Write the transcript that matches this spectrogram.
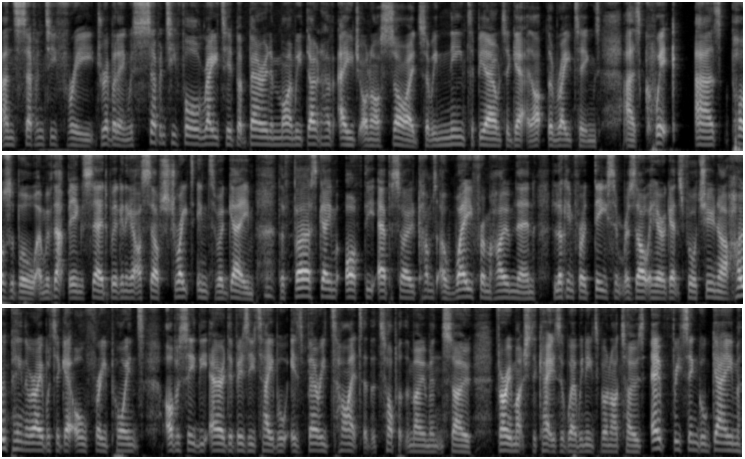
And 73 dribbling. With 74 rated, but bearing in mind we don't have age on our side. So we need to be able to get up the ratings as quick as possible. And with that being said, we're going to get ourselves straight into a game. The first game of the episode comes away from home then, looking for a decent result here against Fortuna, hoping they're able to get all three points. Obviously, the Eredivisie table is very tight at the top at the moment, so very much the case of where we need to be on our toes every single game,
